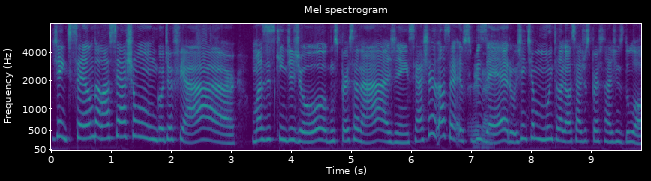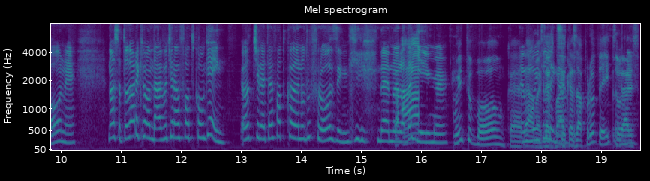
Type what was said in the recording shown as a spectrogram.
Gente, você anda lá, você acha um God of War, umas skins de jogo, uns personagens. Você acha, nossa, é o Sub-Zero. Gente, é muito legal. Você acha os personagens do LoL, né? Nossa, toda hora que eu andava, eu tirava foto com alguém. Eu tirei até foto com a Ana do Frozen, que né, não era da Ah! gamer. Muito bom, cara. É ah, mas muito as legal. marcas aproveitam. né? lugares,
